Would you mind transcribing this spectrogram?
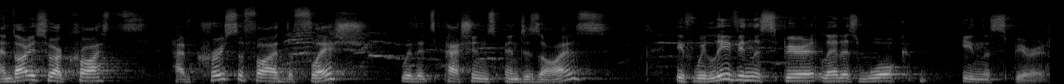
And those who are Christ's have crucified the flesh with its passions and desires. If we live in the Spirit, let us walk in the Spirit.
